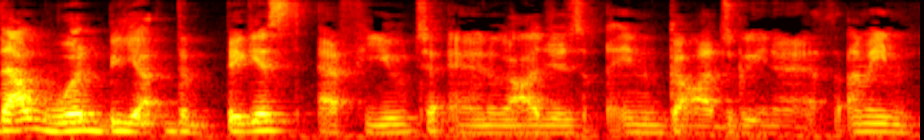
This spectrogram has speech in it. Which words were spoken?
that would be the biggest fu to Aaron Rodgers in God's green earth. I mean,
